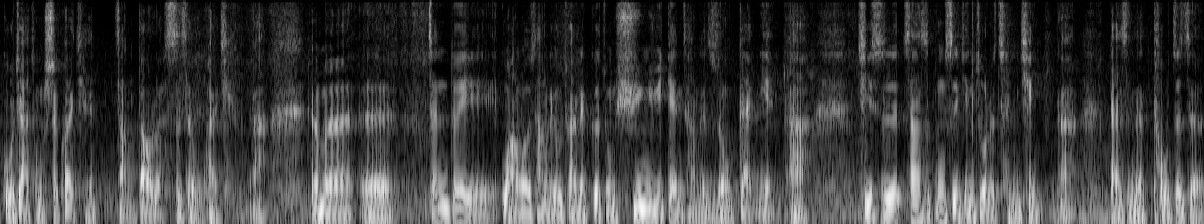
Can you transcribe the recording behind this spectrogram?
股价从十块钱涨到了四十五块钱啊，那么呃针对网络上流传的各种虚拟电厂的这种概念啊，其实上市公司已经做了澄清啊，但是呢投资者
